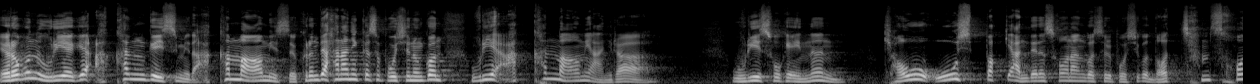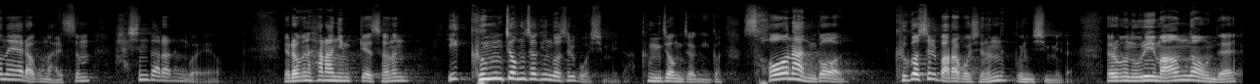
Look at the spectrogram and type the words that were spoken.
여러분 우리에게 악한 게 있습니다. 악한 마음이 있어요. 그런데 하나님께서 보시는 건 우리의 악한 마음이 아니라 우리 속에 있는 겨우 50밖에 안 되는 선한 것을 보시고 너 참 선해라고 말씀하신다라는 거예요. 여러분 하나님께서는 이 긍정적인 것을 보십니다. 긍정적인 것, 선한 것, 그것을 바라보시는 분이십니다. 여러분 우리 마음 가운데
